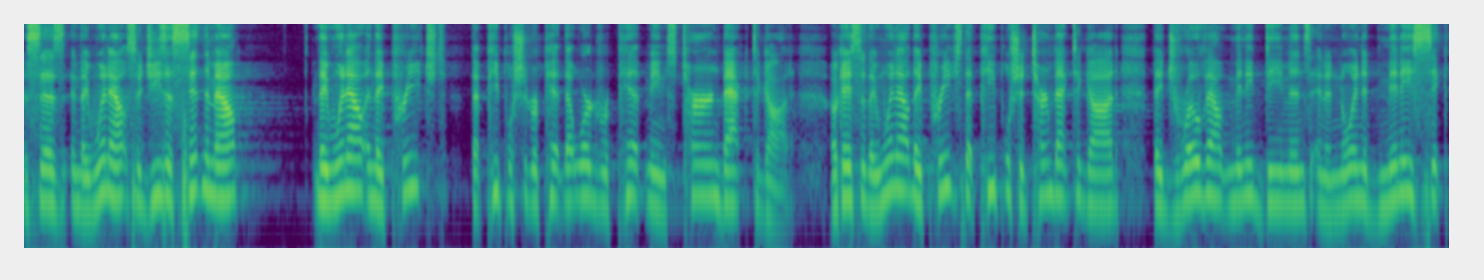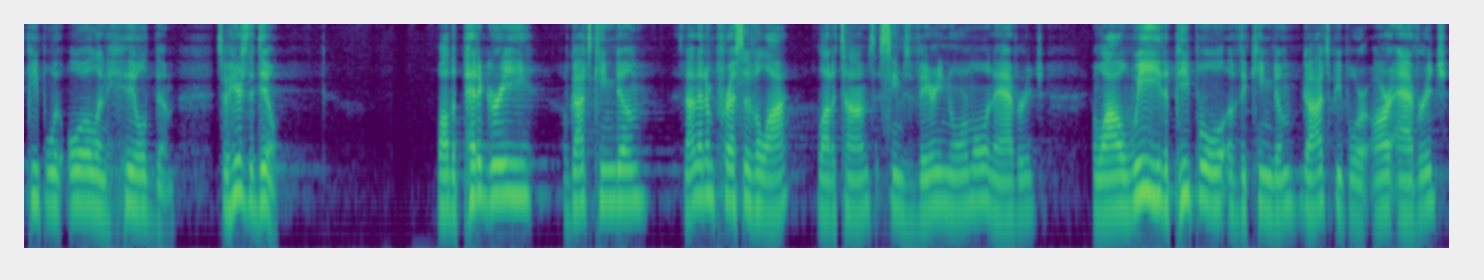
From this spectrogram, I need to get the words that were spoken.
It says, And they went out, so Jesus sent them out. They went out and they preached that people should repent. That word repent means turn back to God. Okay, so they went out, they preached that people should turn back to God. They drove out many demons and anointed many sick people with oil and healed them. So here's the deal. While the pedigree of God's kingdom is not that impressive a lot, a lot of times, it seems very normal and average. And while we, the people of the kingdom, God's people, are, are average,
